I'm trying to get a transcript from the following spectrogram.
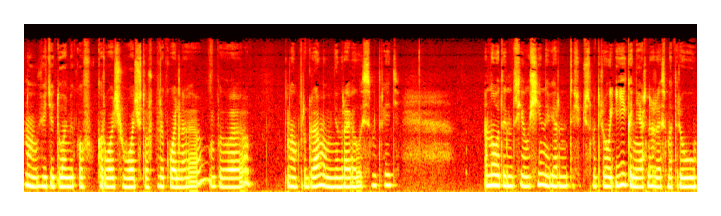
ну, в виде домиков. Короче, очень тоже прикольно было. Ну, программа мне нравилось смотреть. Ну, вот TLC, наверное, тысячу смотрю. И, конечно же, смотрю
